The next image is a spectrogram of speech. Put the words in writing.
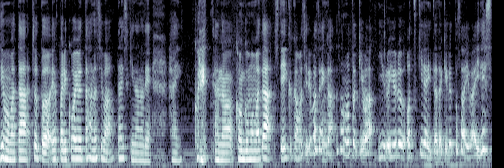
でもまたちょっとやっぱりこういった話は大好きなので、はい、これあの今後もまたしていくかもしれませんがその時はゆるゆるお付き合いいただけると幸いです。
